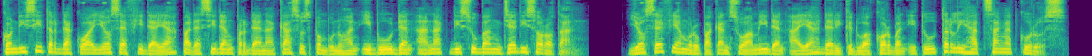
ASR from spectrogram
Kondisi terdakwa Yosef Hidayah pada sidang perdana kasus pembunuhan ibu dan anak di Subang jadi sorotan. Yosef yang merupakan suami dan ayah dari kedua korban itu terlihat sangat kurus.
